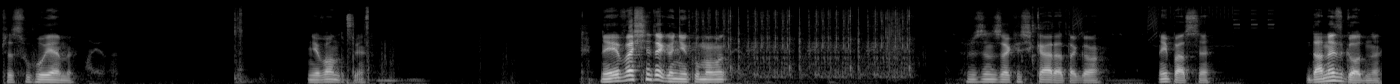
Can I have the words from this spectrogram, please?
Przesłuchujemy. Nie wątpię. No ja właśnie tego nie kumam. Że jakaś kara tego. No i patrzcie. Dane zgodne.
